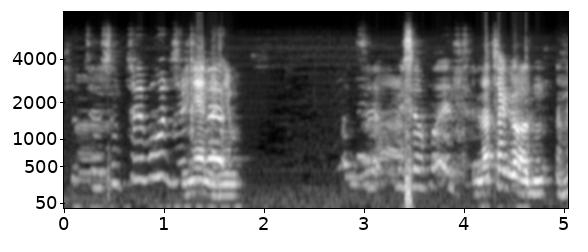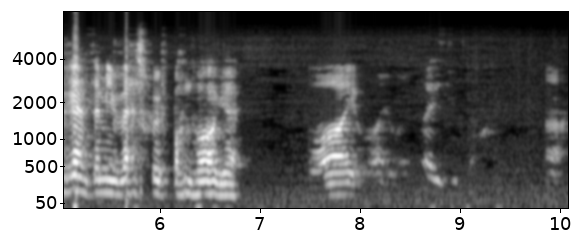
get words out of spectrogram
Szybciej, szybciej, budzik! Nie, nie, nie. Będzie musiał pamiętać. Dlaczego ręce mi weszły w podłogę? Oj, oj, oj. No i zniknął. A.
